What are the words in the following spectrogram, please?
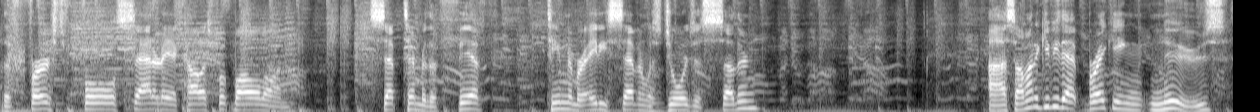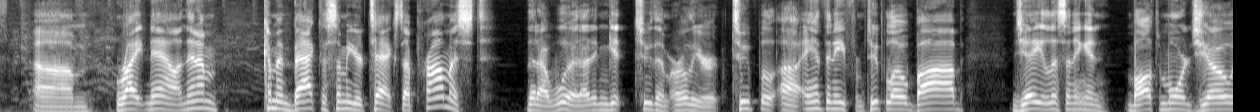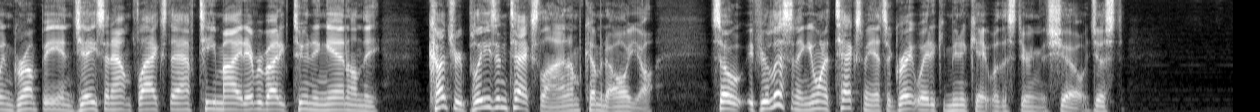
the first full Saturday of college football on September the 5th. Team number 87 was Georgia Southern. Uh, so I'm going to give you that breaking news um, right now, and then I'm coming back to some of your texts. I promised that I would. I didn't get to them earlier. Tupelo, uh, Anthony from Tupelo, Bob, Jay listening in Baltimore, Joe and Grumpy, and Jason out in Flagstaff, T Mite, everybody tuning in on the country pleasing text line. I'm coming to all y'all. So if you're listening, you want to text me. It's a great way to communicate with us during the show. Just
